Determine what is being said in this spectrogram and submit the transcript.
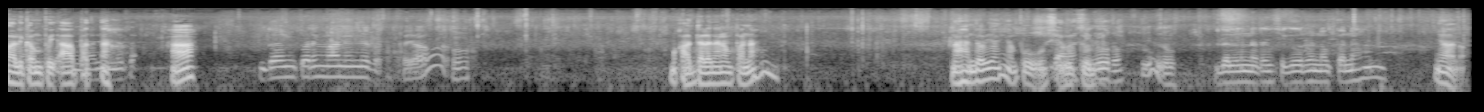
Balikan po yung apat na. Ha? Ang dami pa rin maninira. Kaya, oh. Makadala na ng panahon. Nahan daw yan. Yan po. Si Utol. siguro. Yan, oh. Dala na rin siguro ng panahon. Yan. oh.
